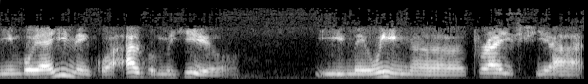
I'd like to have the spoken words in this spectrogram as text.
nyimbo ya nne kwa albamu hiyo imewin uh, prize ya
